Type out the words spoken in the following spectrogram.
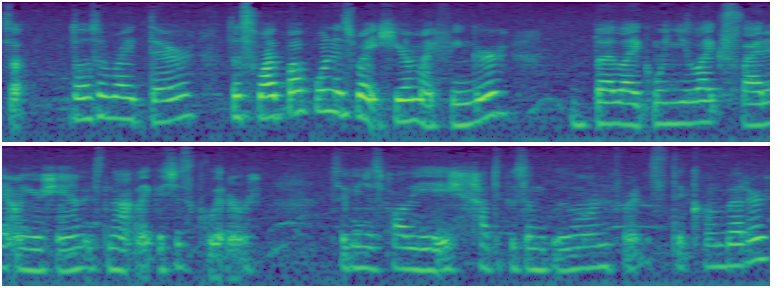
So, those are right there the swipe up one is right here on my finger but like when you like slide it on your hand it's not like it's just glitter so you can just probably have to put some glue on for it to stick on better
